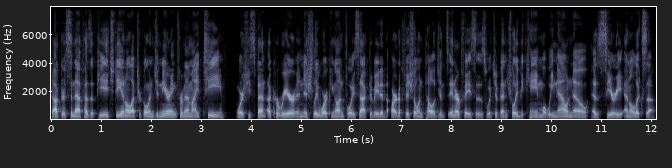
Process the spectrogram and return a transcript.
Dr. Seneff has a PhD in electrical engineering from MIT, where she spent a career initially working on voice activated artificial intelligence interfaces, which eventually became what we now know as Siri and Alexa.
